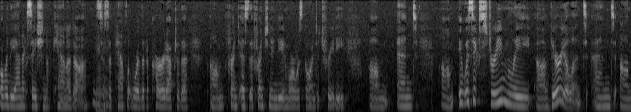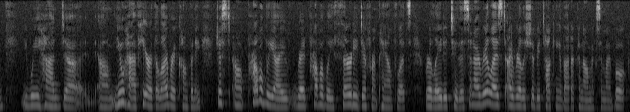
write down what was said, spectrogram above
over the annexation of Canada. This mm-hmm. is a pamphlet war that occurred after the um, French, as the French and Indian War was going to treaty. Um, and um, it was extremely uh, virulent. And um, we had, uh, um, you have here at the Library Company, just uh, probably, I read probably 30 different pamphlets related to this. And I realized I really should be talking about economics in my book.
